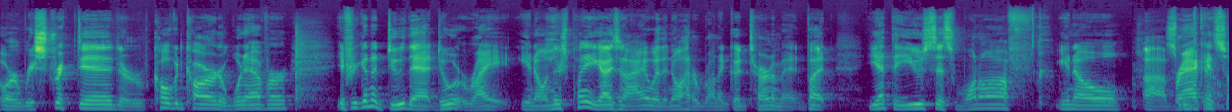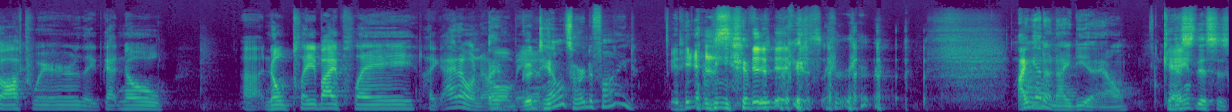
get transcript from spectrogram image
or restricted or COVID card or whatever. If you're gonna do that, do it right. You know, and there's plenty of guys in Iowa that know how to run a good tournament, but yet they use this one-off, you know, uh, bracket software. They've got no uh, no play-by-play. Like I don't know, man. good talent's hard to find. It is. It is. I got an idea, Al. Okay. This, this is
